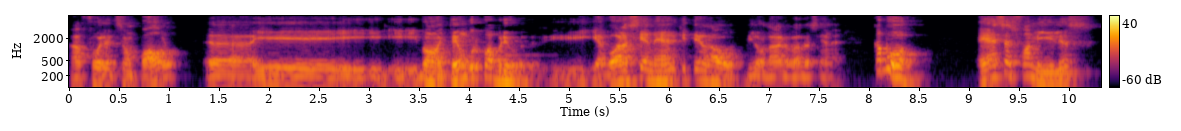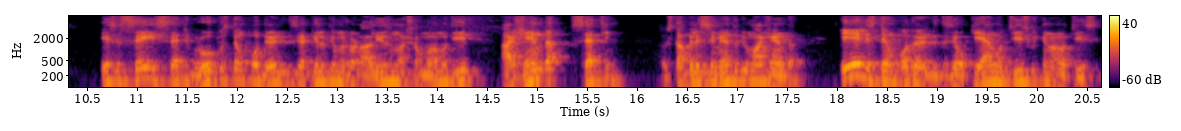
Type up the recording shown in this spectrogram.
a Folha de São Paulo, uh, e, e, e, bom, tem um grupo Abril, e, agora a CNN, que tem lá o bilionário lá da CNN. Acabou. Essas famílias, esses seis, sete grupos, têm o poder de dizer aquilo que no jornalismo nós chamamos de agenda setting, o estabelecimento de uma agenda. Eles têm o poder de dizer o que é notícia e o que não é notícia.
